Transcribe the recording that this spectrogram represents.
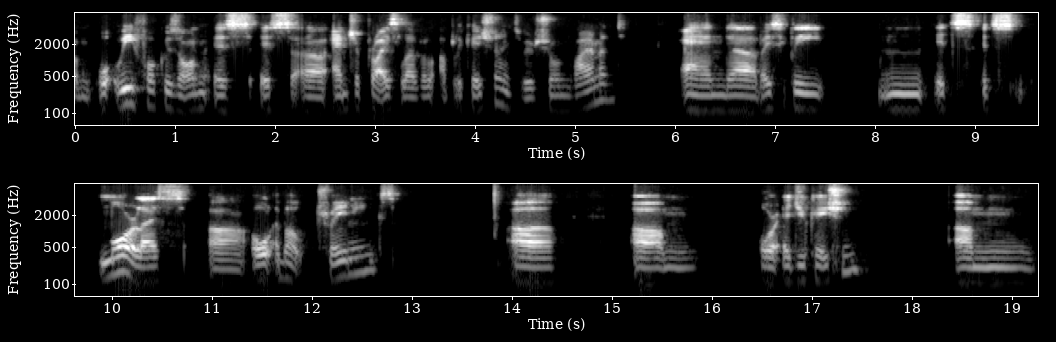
um, what we focus on is is uh, enterprise level application. It's virtual environment, and uh, basically mm, it's it's more or less uh, all about trainings, uh, um, or education. Um,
